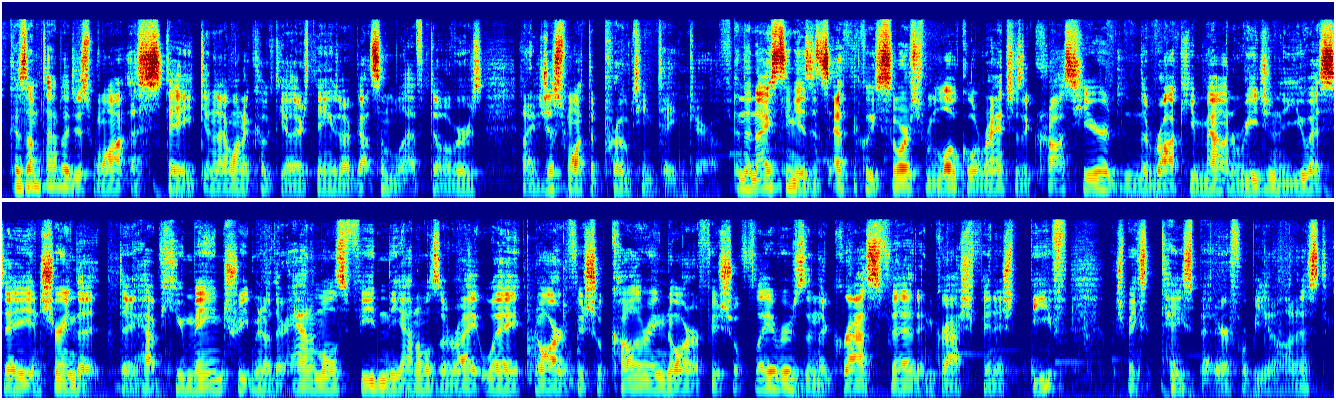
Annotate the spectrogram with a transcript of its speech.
Because sometimes I just want a steak and I want to cook the other things or I've got some leftovers and I just want the protein taken care of. And the nice thing is it's ethically sourced from local ranches across here in the Rocky Mountain region of the USA, ensuring that they have humane treatment of their animals, feeding the animals the right way, no artificial coloring, no artificial flavors, and they're grass-fed and grass-finished beef, which makes it taste better, if we're being honest.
